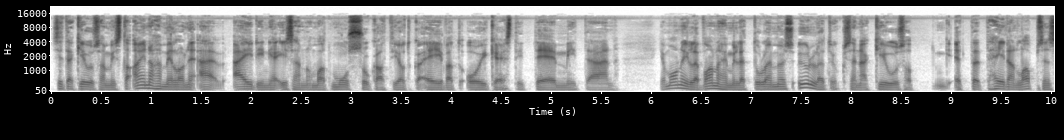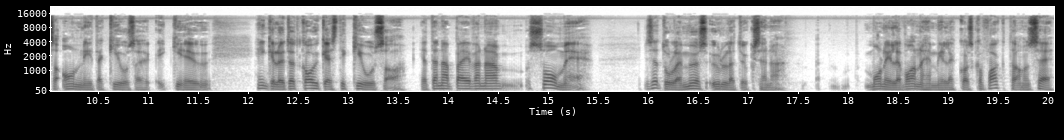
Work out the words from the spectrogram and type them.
sitä kiusaamista. Ainahan meillä on ne äidin ja isän omat mussukat, jotka eivät oikeasti tee mitään. Ja monille vanhemmille tulee myös yllätyksenä kiusat, että heidän lapsensa on niitä kiusa, henkilöitä, jotka oikeasti kiusaa. Ja tänä päivänä some, niin se tulee myös yllätyksenä monille vanhemmille, koska fakta on se,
